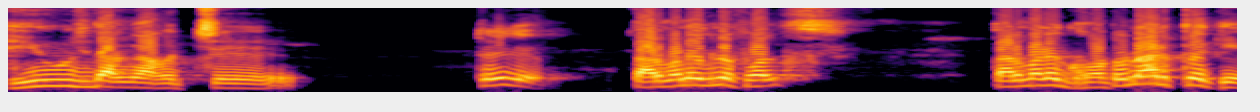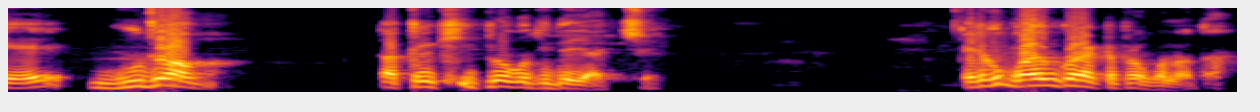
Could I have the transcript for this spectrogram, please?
হিউজ দাঙ্গা হচ্ছে, ঠিক আছে? তার মানে এগুলো ফলস তার মানে ঘটনার থেকে গুজব তার থেকে ক্ষিপ্র গতিতে যাচ্ছে। এটা খুব ভয়ঙ্কর একটা প্রবণতা।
